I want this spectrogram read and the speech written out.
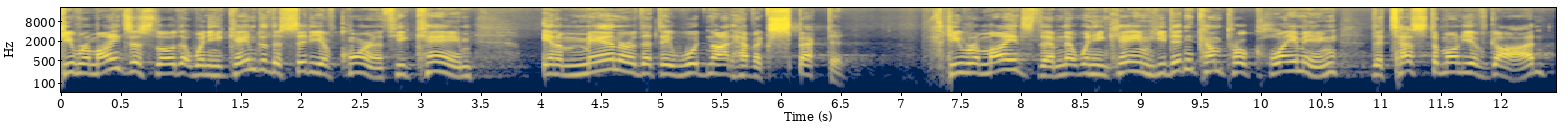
He reminds us, though, that when he came to the city of Corinth, he came in a manner that they would not have expected. He reminds them that when he came, he didn't come proclaiming the testimony of God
